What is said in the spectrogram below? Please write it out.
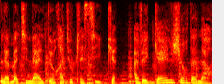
La matinale de Radio Classique avec Gaël Giordana.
